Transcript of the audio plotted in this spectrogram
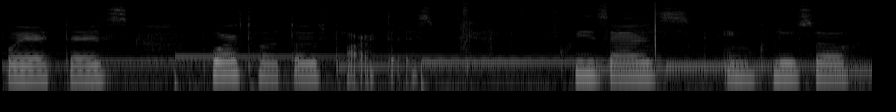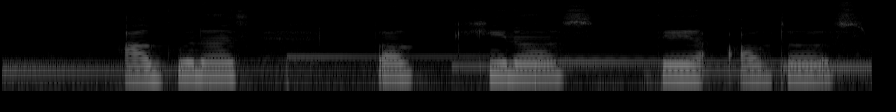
fuertes por todas partes. Quizás incluso algunas boquinos de autos.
